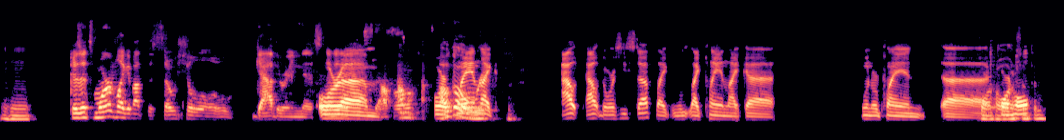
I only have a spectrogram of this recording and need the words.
because it's more of like about the social gatheringness. Or, than it is um. Or I'll playing like out outdoorsy stuff, like like playing like uh when we're playing uh cornhole, or cornhole, something.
